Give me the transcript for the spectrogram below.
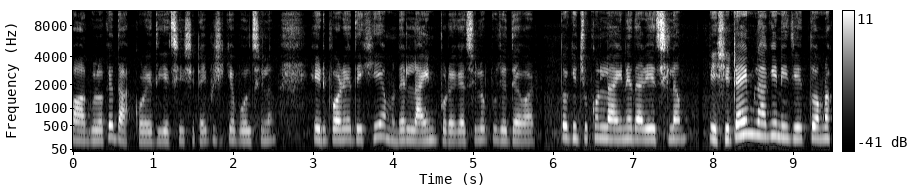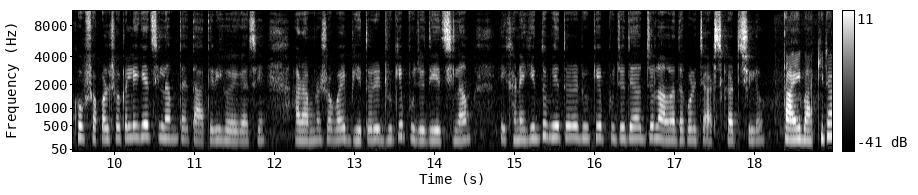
পাগুলোকে দাগ করে দিয়েছে সেটাই পিসিকে বলছিলাম। এরপরে দেখি আমাদের লাইন পড়ে গেছিল পুজো দেওয়ার। তো কিছুক্ষণ লাইনে দাঁড়িয়েছিলাম। বেশি টাইম লাগেনি যেহেতু আমরা খুব সকাল সকালেই গেছিলাম, তাই তাড়াতাড়ি হয়ে গেছে। আর আমরা সবাই ভেতরে ঢুকে পুজো দিয়েছিলাম। এখানে কিন্তু ভেতরে ঢুকে পুজো দেওয়ার জন্য আলাদা করে চার্জ কাটছিল তাই বাকিরা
